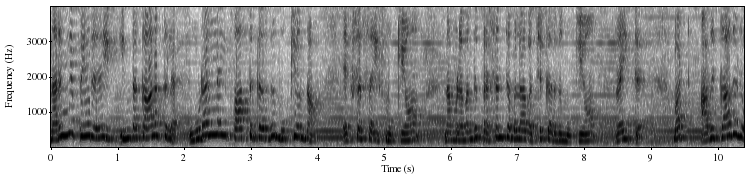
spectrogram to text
நிறைய பேரு இந்த காலத்துல உடலை பார்த்துக்கிறது முக்கியம்தான். எக்ஸசைஸ் முக்கியம். நம்மளை வந்து ப்ரெசன்டபிளா வச்சுக்கிறது முக்கியம். ரைட்டு பட் அதுக்காக அந்த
